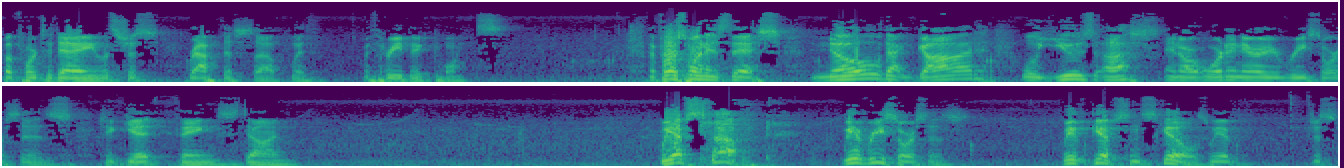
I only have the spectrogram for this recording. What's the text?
But for today, let's just wrap this up with, with three big points. The first one is this know that God will use us and our ordinary resources to get things done. We have stuff, we have resources, we have gifts and skills, we have just,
